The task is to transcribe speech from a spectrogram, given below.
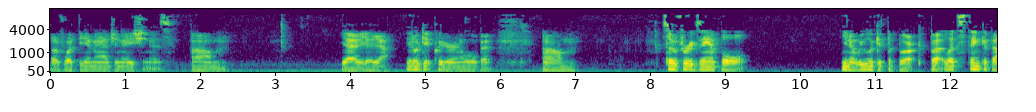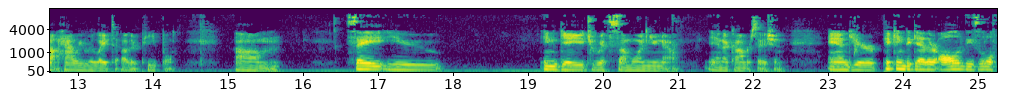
of what the imagination is. Um, yeah, yeah, yeah. It'll get clearer in a little bit. Um, so, for example, you know, we look at the book, but let's think about how we relate to other people. Um, say you engage with someone you know in a conversation, and you're picking together all of these little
